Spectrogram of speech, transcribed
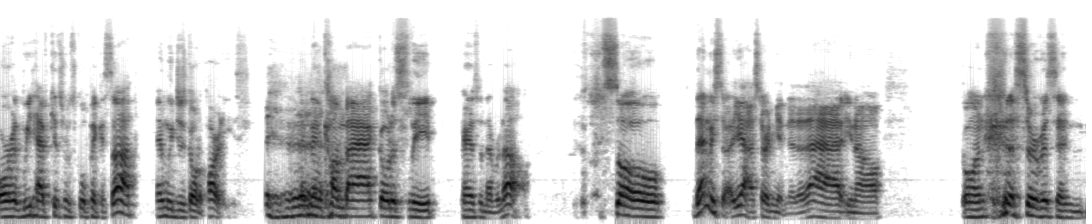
or we'd have kids from school pick us up and we'd just go to parties and then come back, go to sleep. Parents would never know. So then we started, yeah, I started getting into that, you know, going to service and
